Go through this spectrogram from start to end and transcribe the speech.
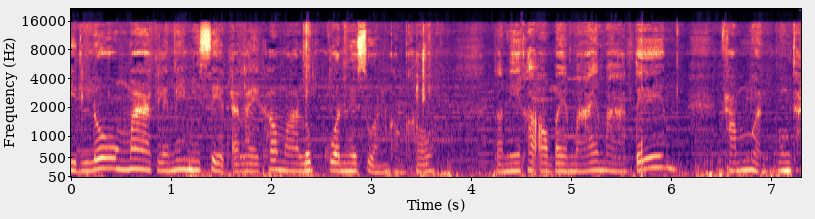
ดินโล่งมากเลยไม่มีเศษอะไรเข้ามารบกวนในสวนของเขา ตอนนี้เขาเอาใบไม้มาเต็มทำเหมือนปรุงท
